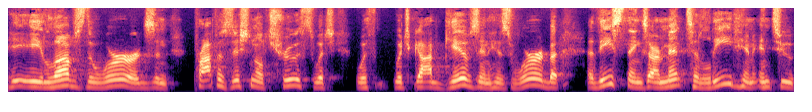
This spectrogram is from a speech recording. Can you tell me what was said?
he, loves the words and propositional truths which, with, which God gives in His Word, but these things are meant to lead him into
